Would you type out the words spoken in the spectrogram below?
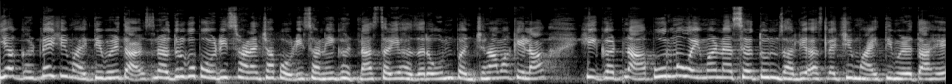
या घटनेची माहिती मिळताच नळदुर्ग पोलीस ठाण्याच्या पोलिसांनी घटनास्थळी हजर होऊन पंचनामा केला. ही घटना पूर्ण वैमनस्यातून झाली असल्याची माहिती मिळत आहे.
